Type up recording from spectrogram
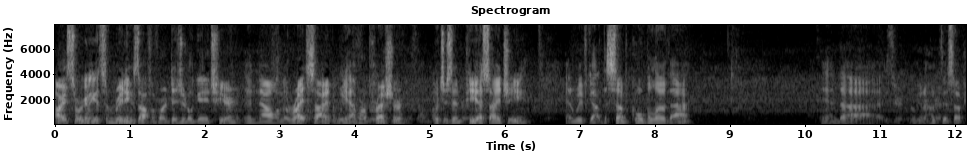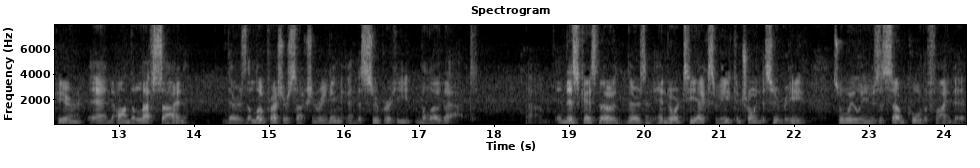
Alright, so we're going to get some readings off of our digital gauge here. And now on the right side, we have our pressure, which is in PSIG. And we've got the subcool below that. And uh, we're going to hook this up here. And on the left side, there's the low pressure suction reading and the superheat below that. Um, in this case though, there's an indoor TXV controlling the superheat, so we will use a subcool to find it.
